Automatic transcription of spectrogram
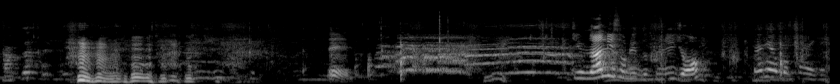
네. 지금 난이 소리도 들리죠? 나도 한번 봐야겠다.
